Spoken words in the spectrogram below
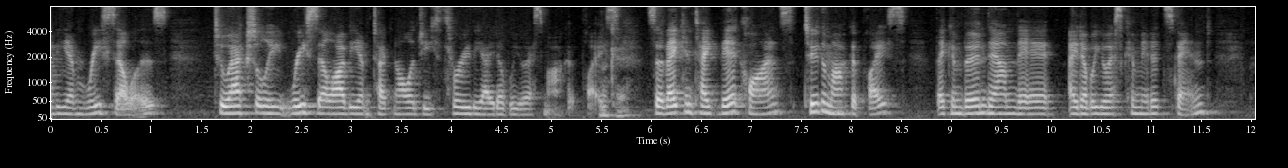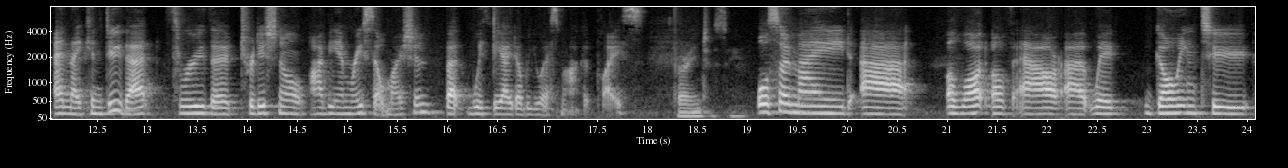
IBM resellers to actually resell IBM technology through the AWS marketplace. Okay. So they can take their clients to the marketplace, they can burn down their AWS committed spend, and they can do that through the traditional IBM resale motion, but with the AWS marketplace. Very interesting. Also, made uh, a lot of our, uh, we're going to,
